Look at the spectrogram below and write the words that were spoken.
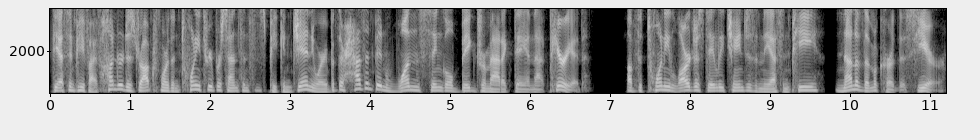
The S&P 500 has dropped more than 23% since its peak in January, but there hasn't been one single big dramatic day in that period. Of the 20 largest daily changes in the S&P, none of them occurred this year.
